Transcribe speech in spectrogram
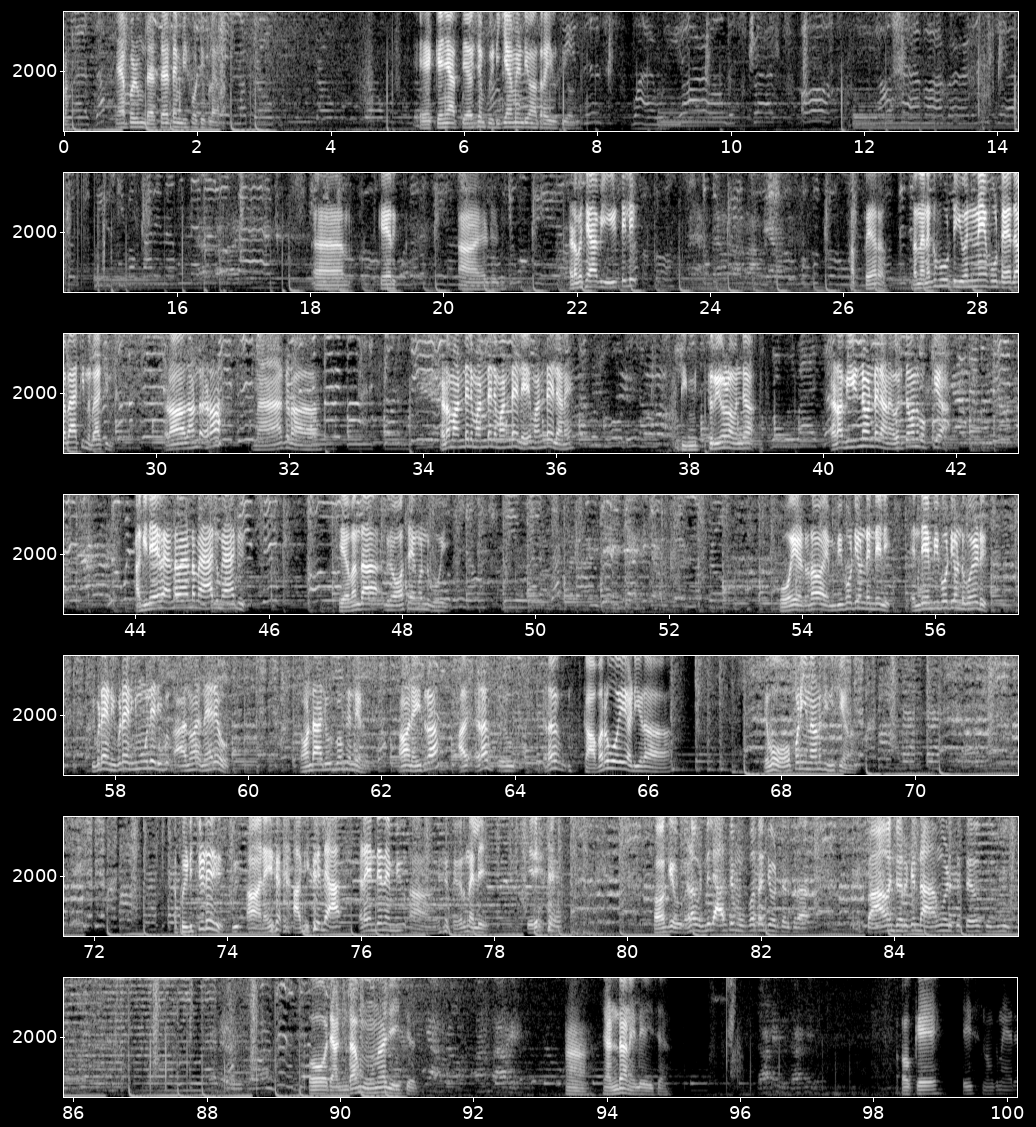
ഞാൻ എപ്പോഴും ഡെസേർട്ട് എം ബി ഫോർട്ടി പ്ലെയറാണ് ഏക്കെ ഞാൻ അത്യാവശ്യം പിടിക്കാൻ വേണ്ടി മാത്രമേ യൂസ് ചെയ്യുള്ളൂ. Back. ആം. എടാ പക്ഷെ ആ വീട്ടിൽ അപ്പേറോ? എടാ നിനക്ക് ഫൂട്ട് യു എന്നെ ഫൂട്ട് ഏതാ ബാക്കിന്ന് ബാക്കിന്ന് എടാ അതാണ്ട് എടാ മാഗടാ. എടാ മണ്ടൽ മണ്ടൽ മണ്ടൽ മണ്ടയിലാണേ ദിമിത്രിയോളം അവന്റെ എടാ വീടിന്റെ മണ്ടയിലാണ് ഒരുത്തൻ വന്ന് പൊക്കിയ. അഖിലേ വേണ്ട വേണ്ട മാഗ് മാഗ്. യവന്താ ഗ്രോസയും കൊണ്ട് പോയി. പോയി എടടാ എം ബി ഫോർട്ടി ഉണ്ട് എന്റെ എന്റെ എം ബി ഫോർട്ടി ഉണ്ട് പോയിട്. ഇവിടെയാണ് ഇവിടെ ഈ മൂലയിൽ. ഇവ നേരെയോ അതുകൊണ്ട് ആ ലൂട്ട് ബോക്സ് തന്നെയാണ്. ആ നൈസ്രാ എടാ എടാ കവർ പോയി അടിയടാ. എവോ ഓപ്പണിന്നാണ് ഫിനിഷ് ചെയ്യണം പിടിച്ചിട്. ആ അഖിലില്ല. എടാ എന്റെ ബി ആ തീർന്നല്ലേ? ശരി. ഓക്കെ എടാ ഉണ്ട് ലാസ്റ്റ് മുപ്പത്തഞ്ച് കൊടുത്തെടുത്തടാ. പാവം ചെറുക്കൻ ഡാം എടുത്തിട്ട് കുമ്മി. ഓ രണ്ടാ മൂന്നാ ജയിച്ചത്. ആ രണ്ടാണല്ലേ ജയിച്ച? ഓക്കെ നമുക്ക് നേരെ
